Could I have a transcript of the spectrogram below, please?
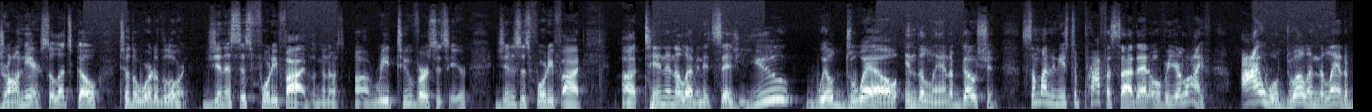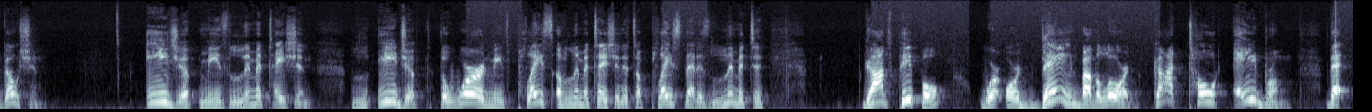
draw near. So let's go to the word of the Lord. Genesis 45. We're going to uh, read two verses here. Genesis 45, uh, 10 and 11. It says, You will dwell in the land of Goshen. Somebody needs to prophesy that over your life. I will dwell in the land of Goshen. Egypt means limitation. Egypt, the word means place of limitation. It's a place that is limited. God's people were ordained by the Lord. God told Abram that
